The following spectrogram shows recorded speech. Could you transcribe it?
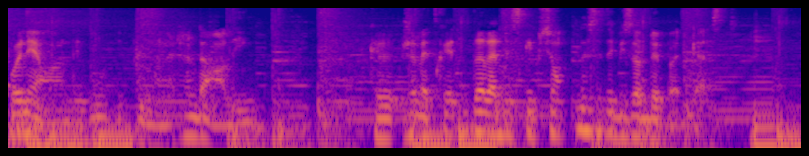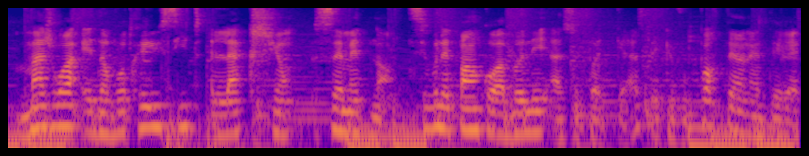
prenez un rendez-vous depuis mon agenda en ligne que je mettrai dans la description de cet épisode de podcast. Ma joie est dans votre réussite. L'action, c'est maintenant. Si vous n'êtes pas encore abonné à ce podcast et que vous portez un intérêt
